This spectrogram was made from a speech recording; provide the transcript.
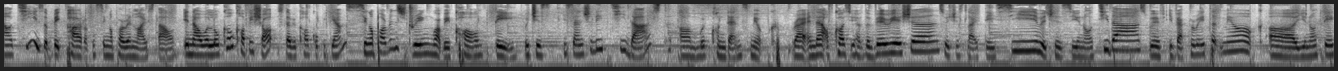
Now, tea is a big part of the Singaporean lifestyle. In our local coffee shops that we call kopitiams, Singaporeans drink what we call teh, which is essentially tea dust um, with condensed milk, right? And then, of course, you have the variations, which is like teh C, which is, you know, tea dust with evaporated milk, uh, you know, teh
